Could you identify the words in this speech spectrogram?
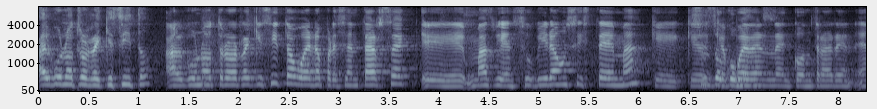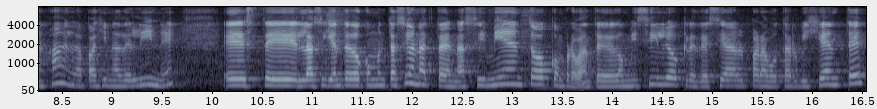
¿Algún otro requisito? ¿Algún otro requisito? Bueno, presentarse, eh, más bien subir a un sistema que, que, que pueden encontrar en, ajá, en la página del INE este, la siguiente documentación, acta de nacimiento, comprobante de domicilio, credencial para votar vigente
